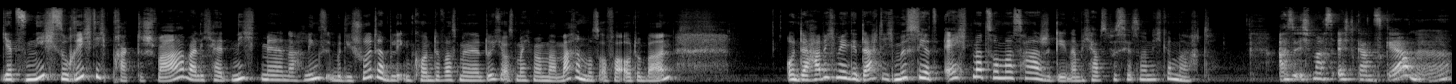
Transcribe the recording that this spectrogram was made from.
jetzt nicht so richtig praktisch war, weil ich halt nicht mehr nach links über die Schulter blicken konnte, was man ja durchaus manchmal mal machen muss auf der Autobahn. Und da habe ich mir gedacht, ich müsste jetzt echt mal zur Massage gehen, aber ich habe es bis jetzt noch nicht gemacht. Also ich mache es echt ganz gerne.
